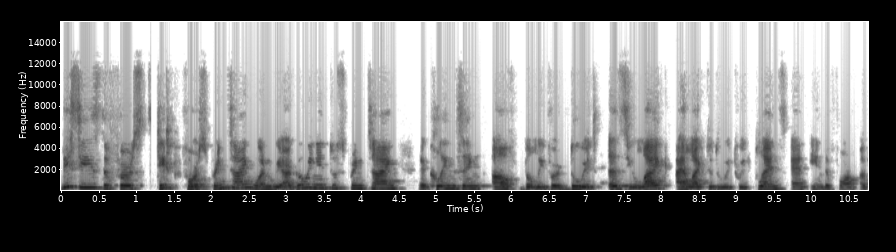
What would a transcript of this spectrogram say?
this is the first tip for springtime when we are going into springtime a cleansing of the liver. Do it as you like. I like to do it with plants and in the form of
